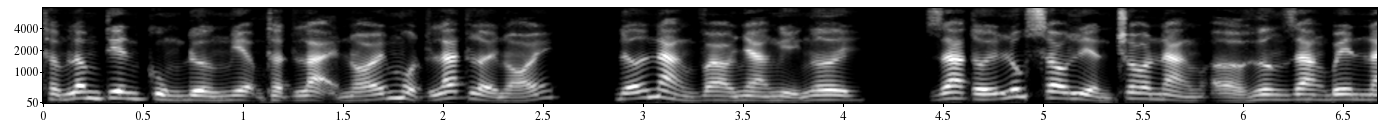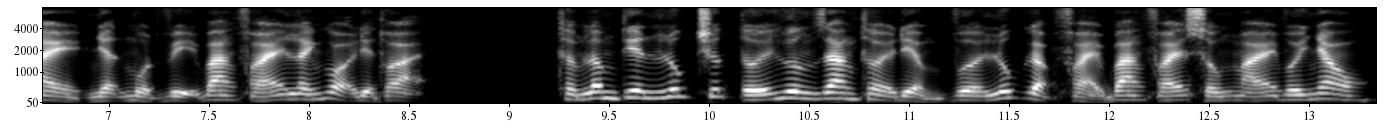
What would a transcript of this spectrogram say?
Thẩm lâm tiên cùng đường nghiệm thật lại nói một lát lời nói, đỡ nàng vào nhà nghỉ ngơi, ra tới lúc sau liền cho nàng ở Hương Giang bên này nhận một vị bang phái lánh gọi điện thoại. Thẩm lâm tiên lúc trước tới Hương Giang thời điểm vừa lúc gặp phải bang phái sống mái với nhau,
